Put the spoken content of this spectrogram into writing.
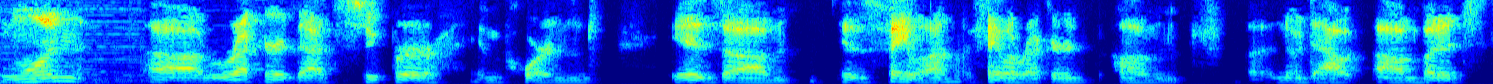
one uh, record that's super important is um, is Fela, Fela record, um, uh, no doubt. Um, but it's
